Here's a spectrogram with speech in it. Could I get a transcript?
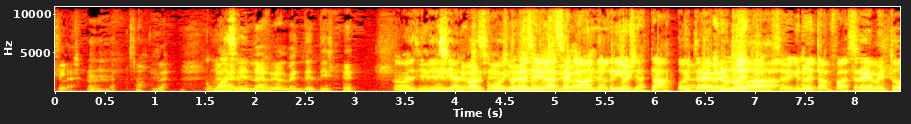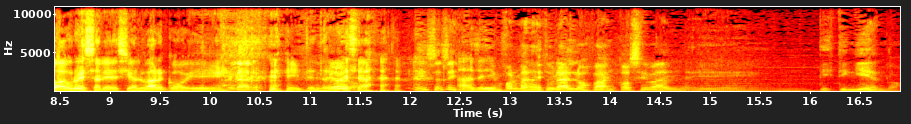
Claro. No, la- ¿Cómo las hacen? arenas realmente tienen... ¿Cómo es? Le decía al barco, hoy Yo pensé que la sacaban del río y ya está. Hoy tráeme Pero no es toda- tan- se ve que no es tan fácil. tráeme ¿no? toda gruesa, le decía al barco, y, Claro. y te traigo Claro. esa. Eso sí. Ah, sí. En forma natural los bancos se van eh, distinguiendo.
